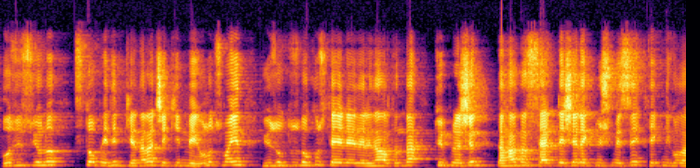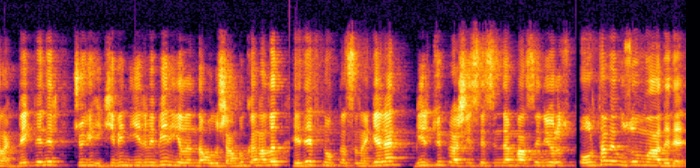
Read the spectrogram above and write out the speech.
pozisyonu stop edip kenara çekilmeyi unutmayın. 139 TL'lerin altında Tüpraş'ın daha da sertleşerek düşmesi teknik olarak beklenir. Çünkü 2021 yılında oluşan bu kanalın hedef noktasına gelen bir Tüpraş hissesinden bahsediyoruz. Orta ve uzun vadede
